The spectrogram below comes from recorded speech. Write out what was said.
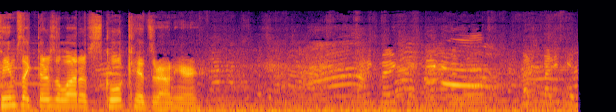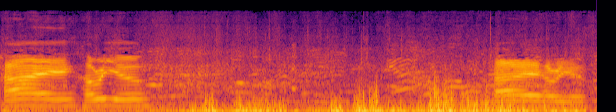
Seems like there's a lot of school kids around here. Hi, how are you? Hi, how are you?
